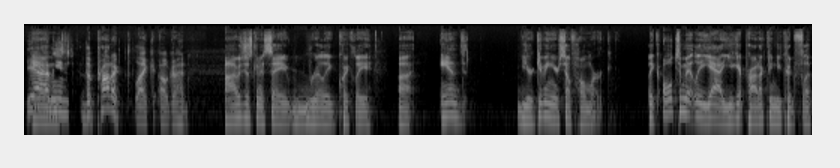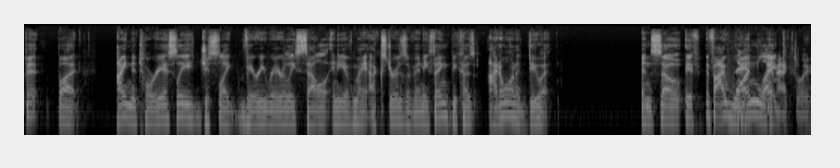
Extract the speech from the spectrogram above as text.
Yeah, I mean the product. Like, oh, go ahead. I was just going to say really quickly, uh, and you're giving yourself homework. Like ultimately, yeah, you get product and you could flip it, but I notoriously just like very rarely sell any of my extras of anything because I don't want to do it. And so if if I won same, like actually.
